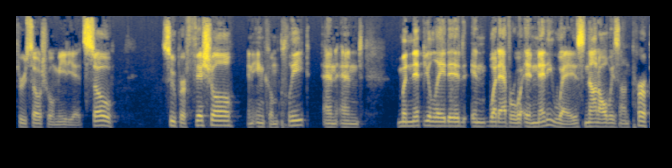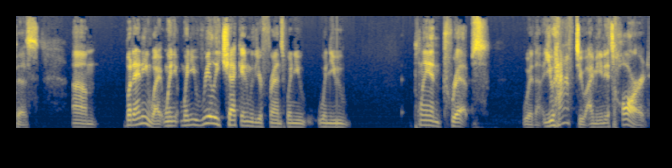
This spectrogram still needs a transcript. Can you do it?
through social media. It's so superficial and incomplete and and manipulated in whatever in many ways, not always on purpose. Um, but anyway, when when you really check in with your friends, when you when you plan trips with them, you have to. I mean, it's hard,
